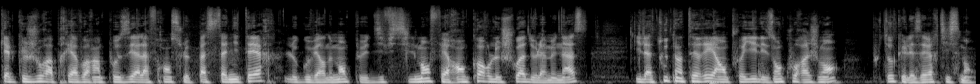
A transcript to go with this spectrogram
Quelques jours après avoir imposé à la France le pass sanitaire, le gouvernement peut difficilement faire encore le choix de la menace. Il a tout intérêt à employer les encouragements plutôt que les avertissements.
